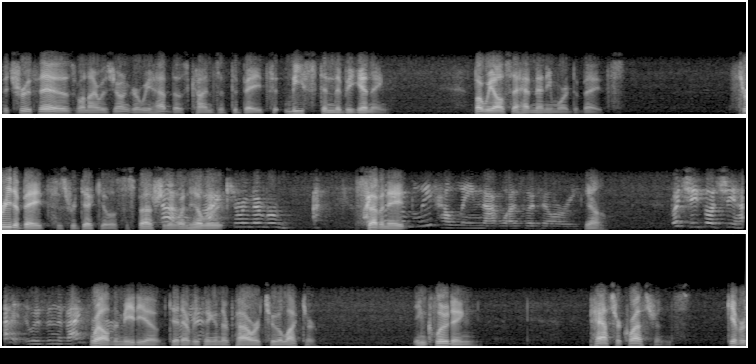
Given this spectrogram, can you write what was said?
the truth is, when I was younger, we had those kinds of debates, at least in the beginning. But we also had many more debates. Three debates is ridiculous, especially no, when Hillary. I can remember. Seven, I eight. couldn't believe how lame that was with Hillary. Yeah. But she thought she had it. It was in the. Well, her. the media did Oh, yeah. everything in their power to elect her, including pass her questions, give her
